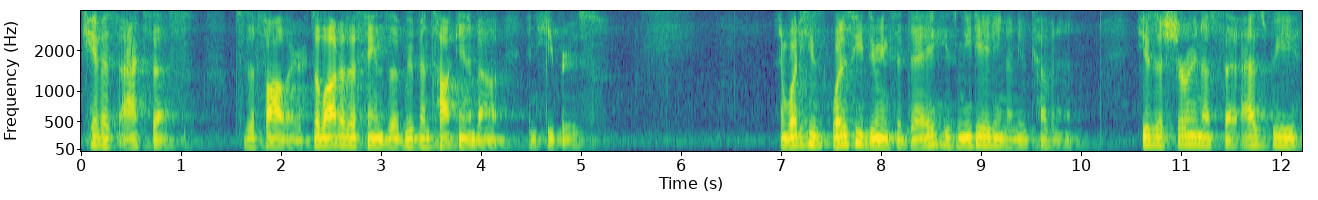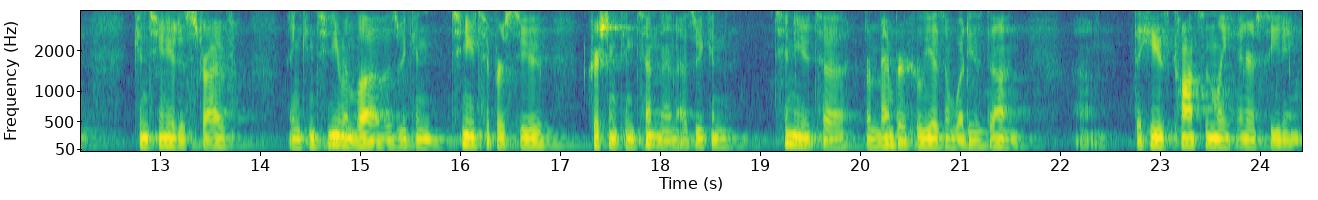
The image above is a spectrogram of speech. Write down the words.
gave us access to the Father. It's a lot of the things that we've been talking about in Hebrews. And what, he's, what is he doing today? He's mediating a new covenant. He's assuring us that as we continue to strive and continue in love, as we continue to pursue Christian contentment, as we continue to remember who he is and what he's done, that he's constantly interceding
